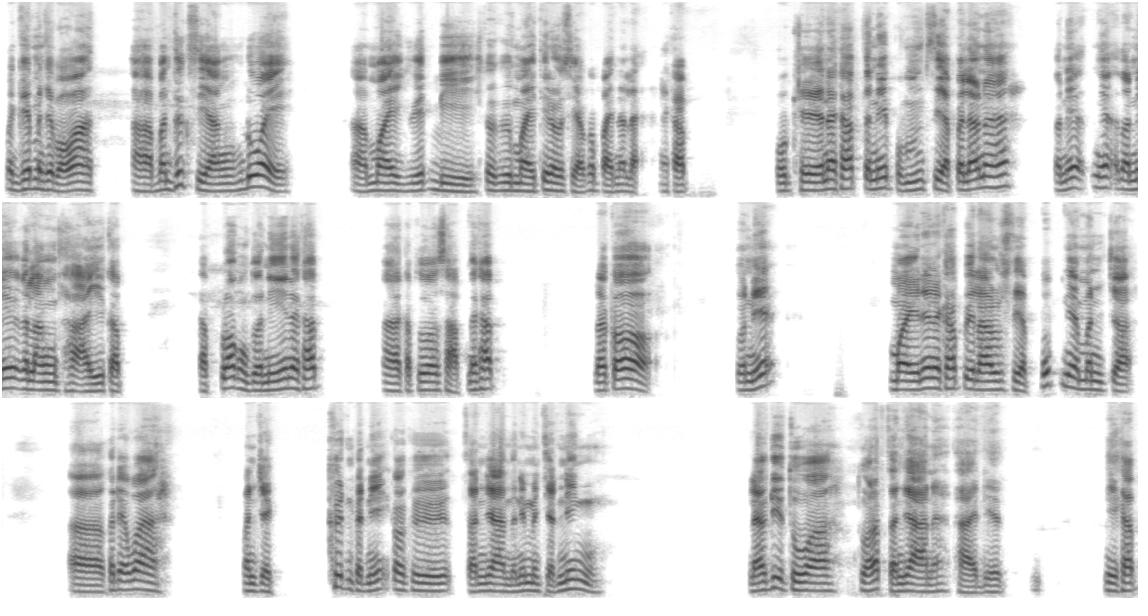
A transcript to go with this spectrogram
เมื่อกี้มันจะบอกว่าอ่าบันทึกเสียงด้วยอ่าไมค์ USB ก็คือไมค์ที่เราเสียบเข้าไปนั่นแหละนะครับโอเคนะครับ ตอนนี้ผมเสียบไปแล้วนะตอนนี้เนี่ยตอนนี้กำลังถ่ายอยู่กับกับกล้องตัวนี้นะครับ อ่ากับโทรศัพท์นะครับ แล้วก็ตัวนี้ไมค์เนี่ยนะครับ เวลาเราเสียบปุ๊บเนี่ยมันจะเอ่อเขาเรียกว่ามันจะขึ้นแบบนี้ก็คือสัญญาณตัวนี้มันจะนิ่ง แล้วที่ตัวตัวรับสัญญาณนะถ่ายเดี๋ยวนี่ครับ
